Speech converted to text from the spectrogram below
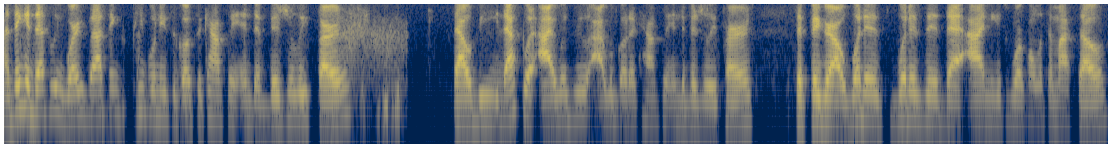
I think it definitely works, but I think people need to go to counseling individually first that would be that's what I would do. I would go to counseling individually first to figure out what is what is it that I need to work on within myself.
